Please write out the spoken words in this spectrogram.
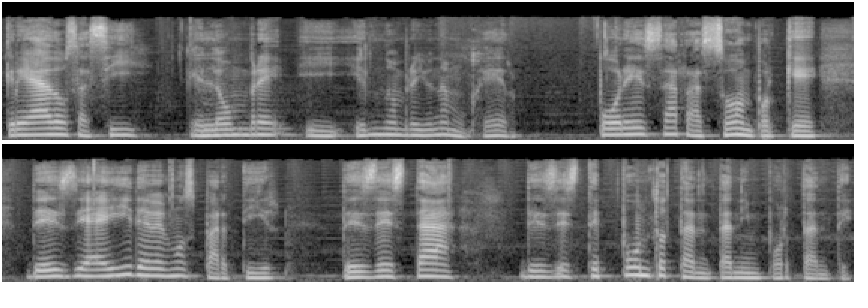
creados así, el hombre y un hombre y una mujer, por esa razón, porque desde ahí debemos partir, desde esta, desde este punto tan, tan importante.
